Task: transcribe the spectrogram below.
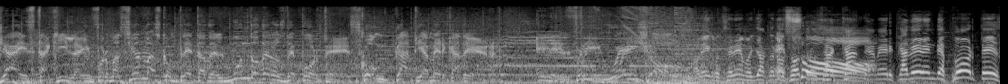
Ya está aquí la información más completa del mundo de los deportes con Katia Mercader en el Freeway Show. Amigos, tenemos ya con ¡Eso! nosotros a Katia Mercader en Deportes.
